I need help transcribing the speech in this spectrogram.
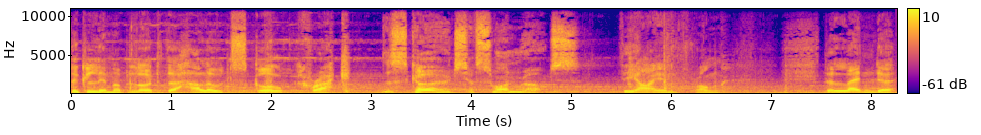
the glimmer blood, the hallowed skull crack, The scourge of Swan Roads. the iron throng, the lender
